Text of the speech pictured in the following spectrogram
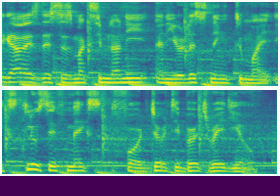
Guys, this is Maxim Lany, and you're listening to my exclusive mix for Dirty Bird Radio.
